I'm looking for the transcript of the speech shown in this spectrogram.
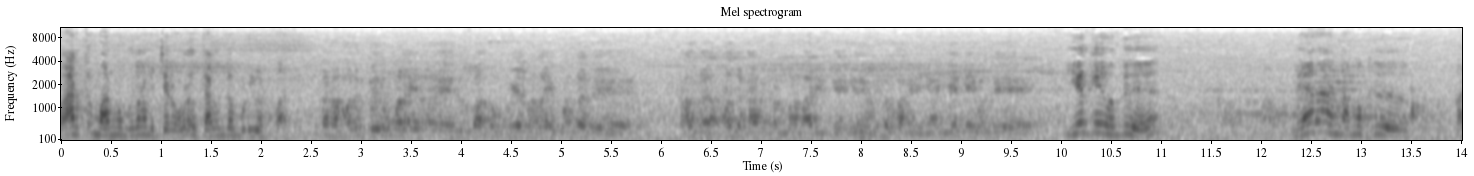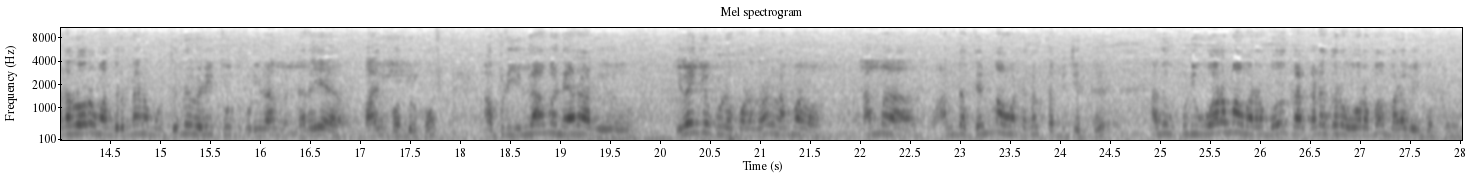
பார்த்து மாண்பு முதலமைச்சர் அவர்கள் தகுந்த முடிவு எடுப்பார்கள். இப்போ நம்ம வந்து பெரும் மழை ஏதோ எதிர்பார்த்தோம் புயல் மழை இப்போ வந்து அது ஆழ்ந்த ஆழ்ந்த காற்றமா மாறி இருக்கு இது எப்படி பார்க்குறீங்க? இயற்கை வந்து இயற்கை வந்து நேரா நமக்கு கடலோரம் வந்திருந்தா நமக்கு திருநெல்வேலி தூத்துக்குடிலாம் நிறைய பாதிப்பு வந்திருக்கும். அப்படி இல்லாமல் நேராக அது இலங்கைக்குள்ளே போனதுனால நம்ம நம்ம அந்த தென் மாவட்டங்கள் தப்பிச்சிருக்கு. அது இப்படி ஓரமாக வரும்போது க- கடற்கரை ஓரமாக மழை பெய்திருக்குது.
